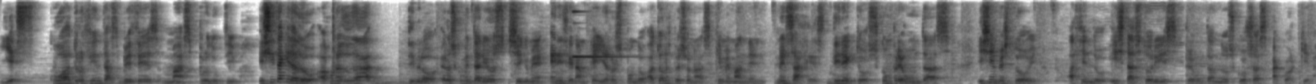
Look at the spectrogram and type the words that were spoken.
y es 400 veces más productiva. Y si te ha quedado alguna duda, dímelo en los comentarios, sígueme en Instagram que ahí respondo a todas las personas que me manden mensajes directos con preguntas y siempre estoy haciendo Insta Stories preguntando cosas a cualquiera.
